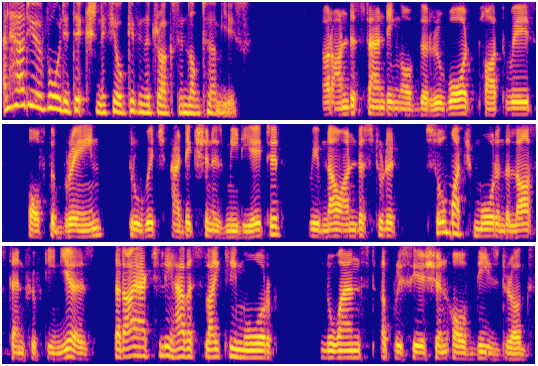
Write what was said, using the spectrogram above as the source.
And how do you avoid addiction if you're giving the drugs in long term use? Our understanding of the reward pathways of the brain through which addiction is mediated, we've now understood it so much more in the last 10, 15 years that I actually have a slightly more nuanced appreciation of these drugs.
